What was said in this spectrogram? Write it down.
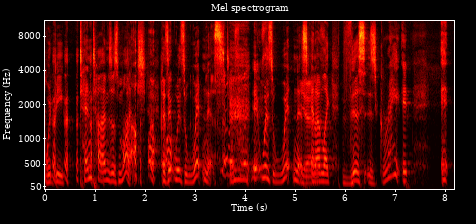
would be 10 times as much because it was witnessed. It was witnessed. And I'm like, this is great. It, it,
